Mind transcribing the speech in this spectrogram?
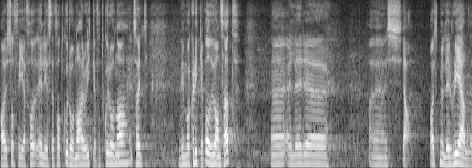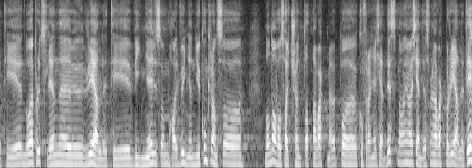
Har Sofie Elise fått korona? Har hun ikke fått korona? Ikke sant? Vi må klikke på det uansett. Eh, eller ja, alt mulig reality. Nå er det plutselig en reality-vinner som har vunnet en ny konkurranse. og Noen av oss har ikke skjønt at han har vært med på hvorfor han er kjendis, men han er kjendis fordi han har vært på reality.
